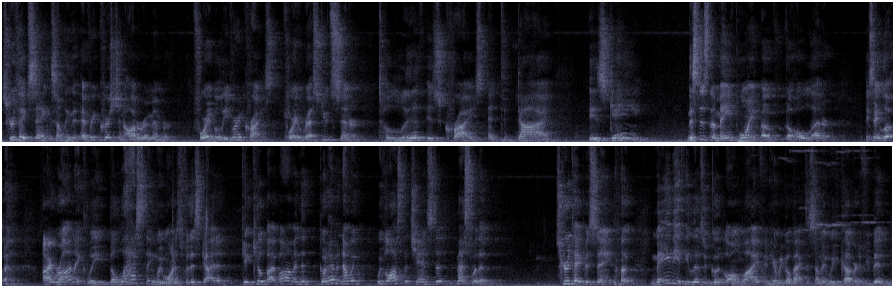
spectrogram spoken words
Screwtape's saying something that every Christian ought to remember. For a believer in Christ, for a rescued sinner, to live is Christ and to die is gain. This is the main point of the whole letter. He's saying, look, ironically, the last thing we want is for this guy to get killed by a bomb and then go to heaven. Now we've, we've lost the chance to mess with him. Screwtape is saying, look, maybe if he lives a good long life, and here we go back to something we've covered. If you've been,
